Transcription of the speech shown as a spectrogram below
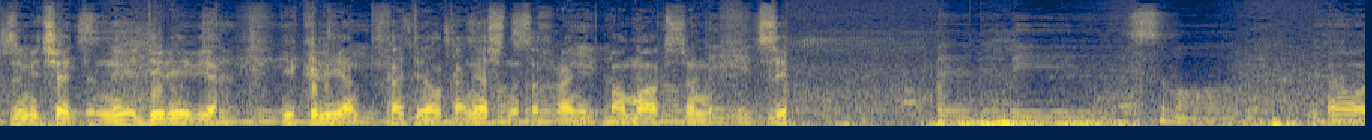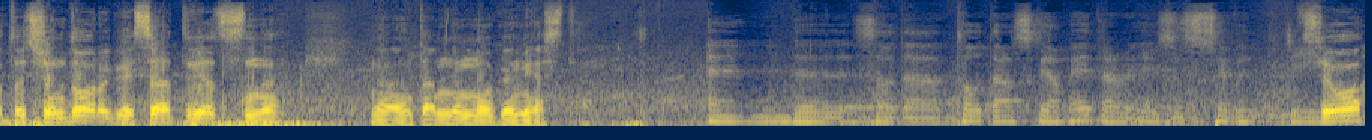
замечательные деревья. И клиент хотел, конечно, сохранить по максимуму все вот, очень дорого и, соответственно, там немного места. Всего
